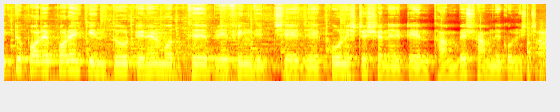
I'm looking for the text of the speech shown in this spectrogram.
একটু পরে পরেই কিন্তু ট্রেনের মধ্যে ব্রিফিং দিচ্ছে যে কোন স্টেশনে ট্রেন থামবে, সামনে কোন স্টেশন।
